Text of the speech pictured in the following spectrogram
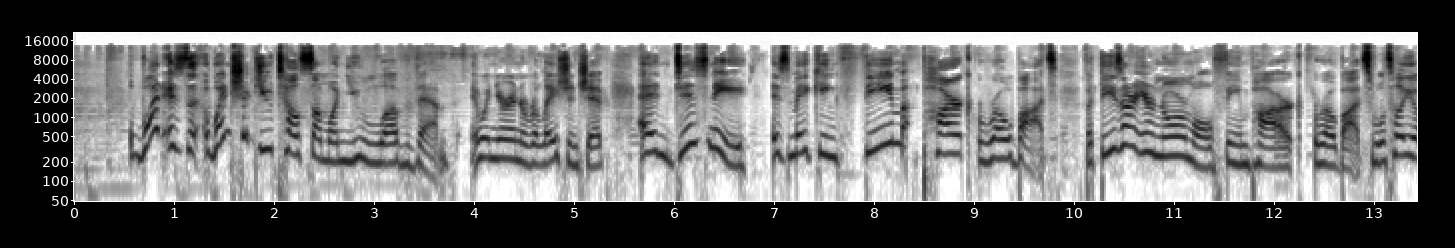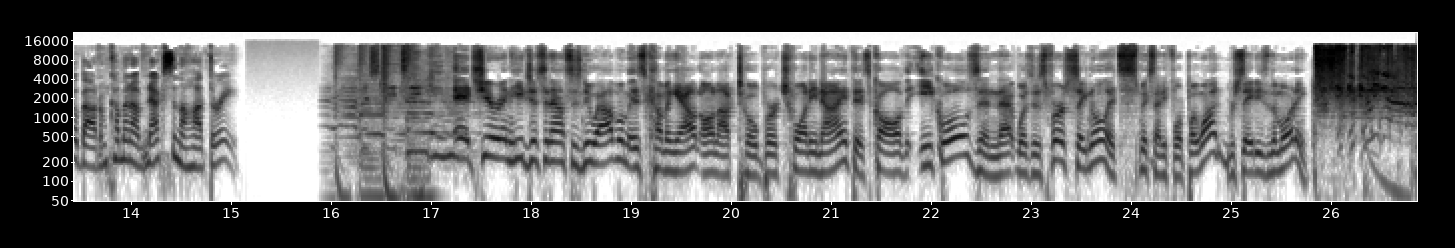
what is the when should you tell someone you love them when you're in a relationship? And Disney is making theme park robots, but these aren't your normal theme park robots. We'll tell you about them coming up next in the Hot 3. Ed Sheeran, he just announced his new album is coming out on October 29th. It's called Equals, and that was his first signal. It's Mix 94.1, Mercedes in the morning.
